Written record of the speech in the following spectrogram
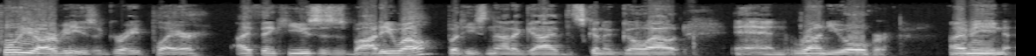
Puljujarvi is a great player. I think he uses his body well, but he's not a guy that's going to go out and run you over. I mean,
